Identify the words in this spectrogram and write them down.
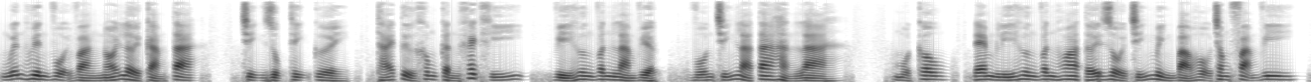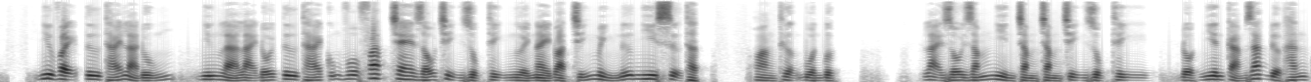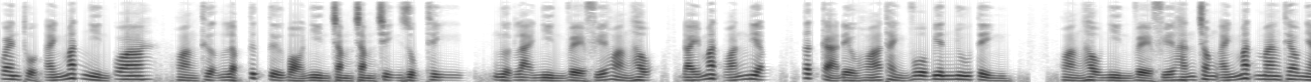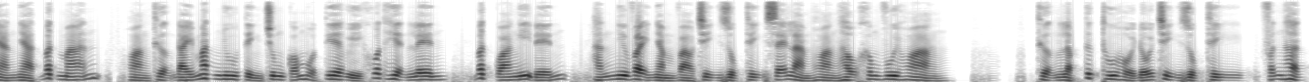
Nguyễn Huyên vội vàng nói lời cảm tạ, trịnh Dục thịnh cười, thái tử không cần khách khí, vì Hương Vân làm việc, vốn chính là ta hẳn là. Một câu, đem Lý Hương Vân Hoa tới rồi chính mình bảo hộ trong phạm vi. Như vậy tư thái là đúng, nhưng là lại đối tư thái cũng vô pháp che giấu trịnh Dục thịnh người này đoạt chính mình nữ nhi sự thật. Hoàng thượng buồn bực, lại rồi dám nhìn chầm chầm trịnh Dục thịnh, đột nhiên cảm giác được hắn quen thuộc ánh mắt nhìn qua, hoàng thượng lập tức từ bỏ nhìn chầm chầm trịnh Dục thịnh, ngược lại nhìn về phía hoàng hậu, đáy mắt oán niệm, tất cả đều hóa thành vô biên nhu tình. Hoàng hậu nhìn về phía hắn trong ánh mắt mang theo nhàn nhạt bất mãn, hoàng thượng đáy mắt nhu tình chung có một tia ủy khuất hiện lên, bất quá nghĩ đến, hắn như vậy nhằm vào trịnh Dục thịnh sẽ làm hoàng hậu không vui hoàng. Thượng lập tức thu hồi đối trịnh Dục thịnh, phẫn hận,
